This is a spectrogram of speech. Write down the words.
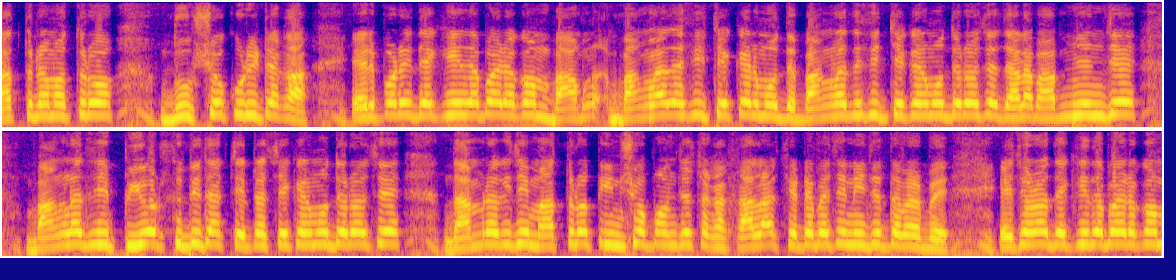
মাত্র আর মাত্র দুশো কুড়ি টাকা। এরপরে দেখিয়ে দেবো এরকম বাংলাদেশি চেকের মধ্যে, বাংলাদেশি চেকের মধ্যে রয়েছে, যারা ভাবছেন যে বাংলাদেশি পিওর সুতি থাকছে, এটা চেকের মধ্যে রয়েছে, দাম রেখেছি মাত্র তিনশো পঞ্চাশ টাকা। কালার ছেটে বেছে নিয়ে যেতে পারবে। এছাড়াও দেখিয়ে দেবো এরকম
